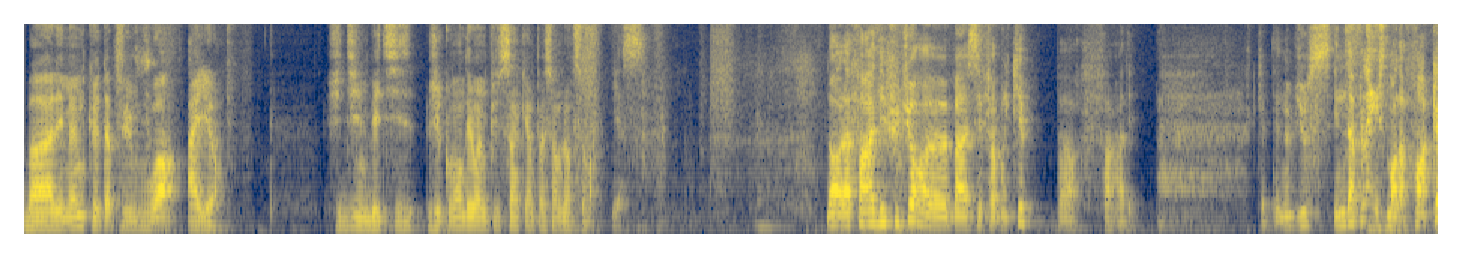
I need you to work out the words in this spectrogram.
bah, les mêmes que tu as pu voir ailleurs. J'ai dit une bêtise. J'ai commandé OnePlus 5, impatient de le recevoir. Yes. Non, la Faraday Future, euh, bah, c'est fabriqué par Faraday. Captain Obvious in the place, motherfucker!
